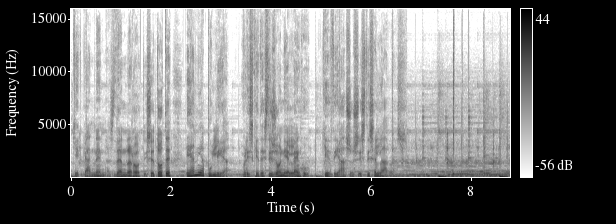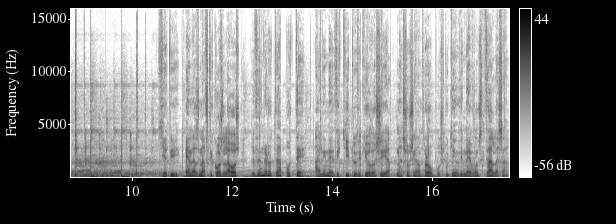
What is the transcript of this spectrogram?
Και κανένας δεν ρώτησε τότε εάν η Απουλία βρίσκεται στη ζώνη ελέγχου και διάσωσης της Ελλάδας. Γιατί ένας ναυτικός λαός δεν ρωτά ποτέ αν είναι δική του δικαιοδοσία να σώσει ανθρώπους που κινδυνεύουν στη θάλασσα.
